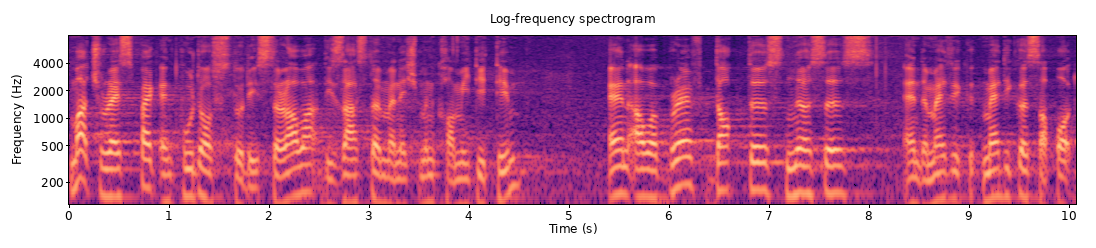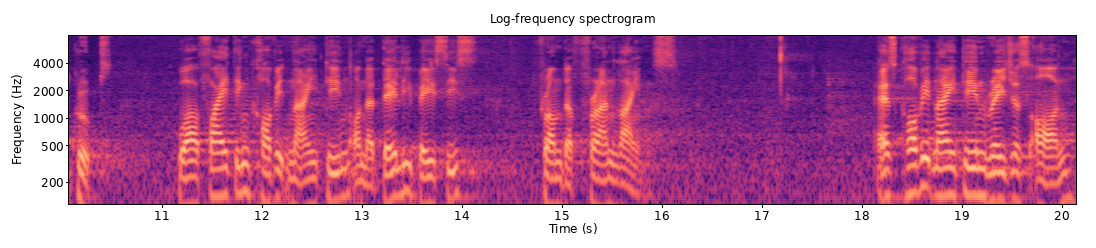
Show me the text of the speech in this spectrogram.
Much respect and kudos to the Sarawak Disaster Management Committee team and our brave doctors, nurses, and the medic medical support groups who are fighting COVID 19 on a daily basis from the front lines. As COVID 19 rages on,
